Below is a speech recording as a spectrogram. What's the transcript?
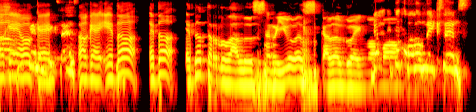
Oke oke oke itu itu itu terlalu serius kalau gue ngomong itu terlalu make sense.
